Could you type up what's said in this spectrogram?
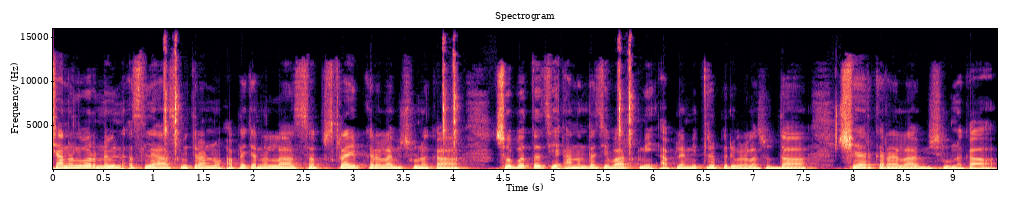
चॅनलवर नवीन असल्यास मित्रांनो आपल्या चॅनलला सबस्क्राईब करायला विसरू नका. सोबतच ही आनंदाची बातमी आपल्या मित्रपरिवाराला सुद्धा शेअर करायला विसरू नका.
